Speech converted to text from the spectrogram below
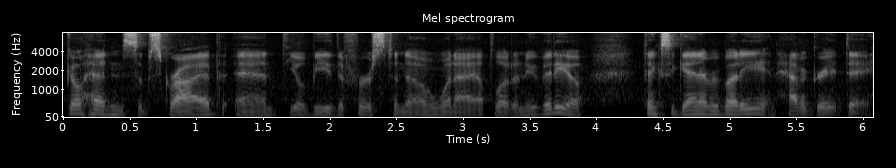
go ahead and subscribe and you'll be the first to know when I upload a new video. Thanks again, everybody, and have a great day.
